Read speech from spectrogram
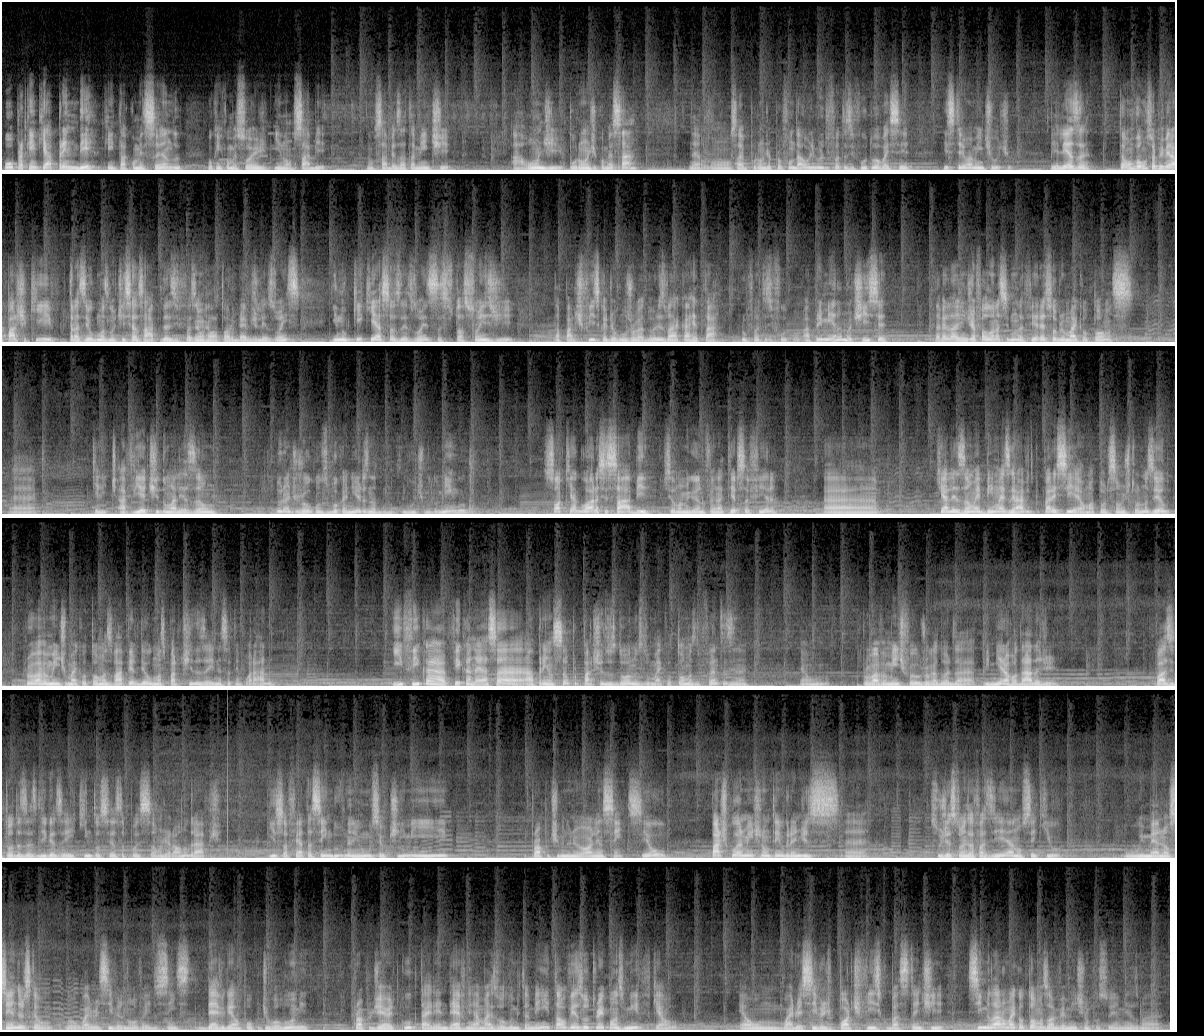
ou para quem quer aprender, quem está começando, ou quem começou e não sabe, não sabe exatamente aonde, por onde começar, né? não sabe por onde aprofundar, o livro do Fantasy Football vai ser extremamente útil. Beleza? Então vamos para a primeira parte aqui, trazer algumas notícias rápidas e fazer um relatório breve de lesões e no que que essas lesões, essas situações de da parte física de alguns jogadores vai acarretar para o fantasy football. A primeira notícia, na verdade a gente já falou na segunda-feira, é sobre o Michael Thomas, é, que ele havia tido uma lesão durante o jogo com os Buccaneers no, no último domingo. Só que agora se sabe, se eu não me engano foi na terça-feira, uh, que a lesão é bem mais grave do que parecia. É uma torção de tornozelo. Provavelmente o Michael Thomas vai perder algumas partidas aí nessa temporada. E fica, fica nessa apreensão por parte dos donos do Michael Thomas no Fantasy, né? É um, provavelmente foi o jogador da primeira rodada de quase todas as ligas aí, quinta ou sexta posição geral no draft. Isso afeta sem dúvida nenhuma o seu time e o próprio time do New Orleans Saints. Eu, particularmente, não tenho grandes é, sugestões a fazer, a não ser que o, o Emmanuel Sanders, que é o, o wide receiver novo aí do Saints, deve ganhar um pouco de volume próprio Jared Cook, Tyrene deve ganhar mais volume também, e talvez o Traquan Smith, que é, é um wide receiver de porte físico bastante similar ao Michael Thomas, obviamente não possui a mesma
